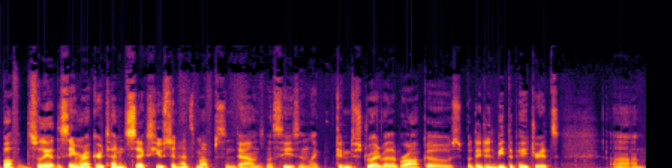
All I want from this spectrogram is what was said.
Buffalo. So they had the same record, 10 and 6. Houston had some ups and downs in the season, like getting destroyed by the Broncos, but they did beat the Patriots. Um,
